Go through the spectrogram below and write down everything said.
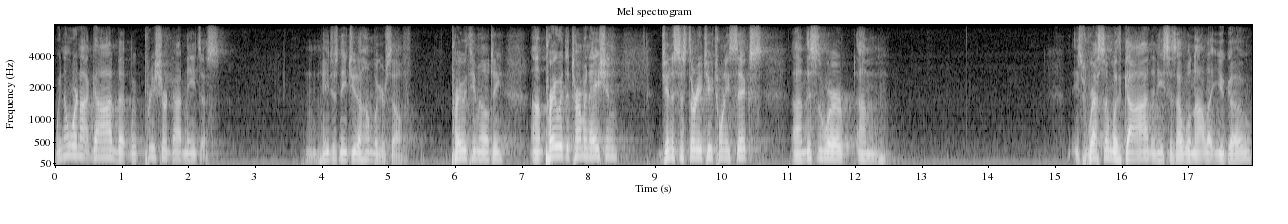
we know we're not God, but we're pretty sure God needs us. He just needs you to humble yourself. Pray with humility. Um, pray with determination. Genesis 32 26. Um, this is where um, he's wrestling with God and he says, I will not let you go.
